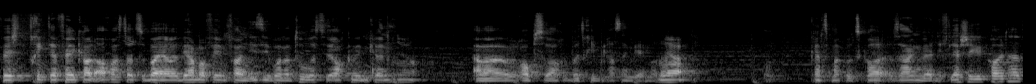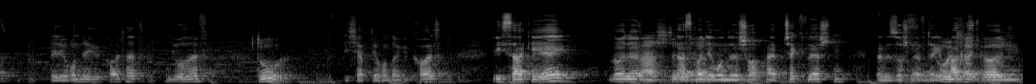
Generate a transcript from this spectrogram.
Vielleicht trägt der Failcount auch was dazu bei, aber wir haben auf jeden Fall einen Easy 1 2, was wir auch gewinnen können. Ja. Aber Robs war auch übertrieben krass im Game, oder? ja. Kannst du mal kurz sagen, wer die Flasche gecallt hat? Wer die Runde gecallt hat? Josef? Du. Ich habe die Runde gecallt. Ich sage, hey, Leute, Ah, stimmt, lass mal ja. die Runde Shortpipe checkflashen, weil wir so schon öfter gepuncht wurden.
